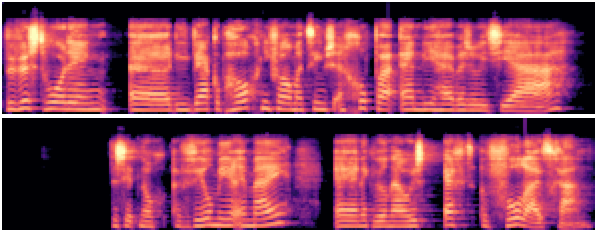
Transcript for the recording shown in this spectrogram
bewustwording. Uh, die werken op hoog niveau met teams en groepen en die hebben zoiets, ja, er zit nog veel meer in mij en ik wil nou eens echt voluit gaan.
